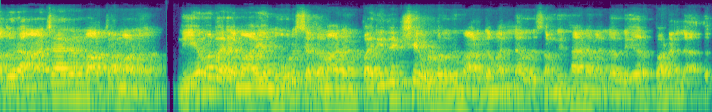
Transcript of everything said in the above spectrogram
അതൊരു ആചാരം മാത്രമാണ്. നിയമപരമായ നൂറ് ശതമാനം പരിരക്ഷയുള്ള ഒരു മാർഗമല്ല ഒരു സംവിധാനമല്ല ഒരു ഏർപ്പാടല്ല അത്.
